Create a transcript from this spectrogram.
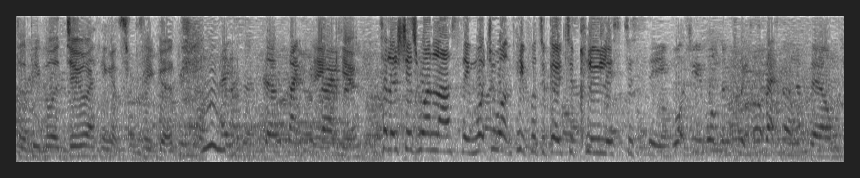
for the people that do, I think it's pretty good. Thank you Thank very you. much. Tell us just one last thing. What do you want people to go to Clueless to see? What do you want them to expect from the film?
